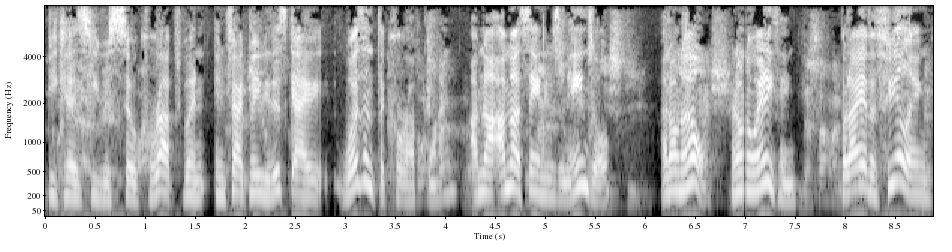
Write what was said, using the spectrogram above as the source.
because he was so corrupt. When in fact, maybe this guy wasn't the corrupt one. I'm not. I'm not saying he was an angel. I don't know. I don't know anything. But I have a feeling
